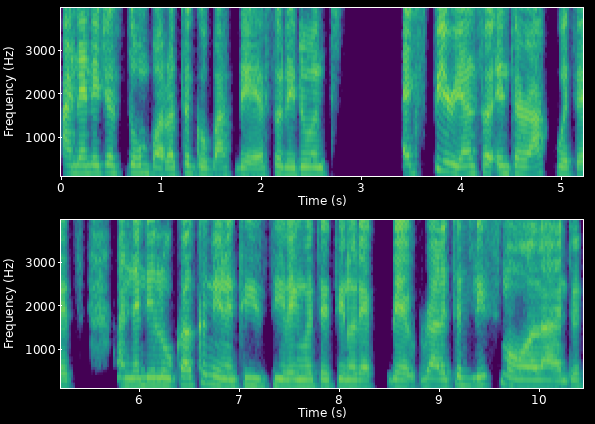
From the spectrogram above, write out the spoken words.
And then they just don't bother to go back there. So they don't experience or interact with it. And then the local communities dealing with it, you know, they're, they're relatively small and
